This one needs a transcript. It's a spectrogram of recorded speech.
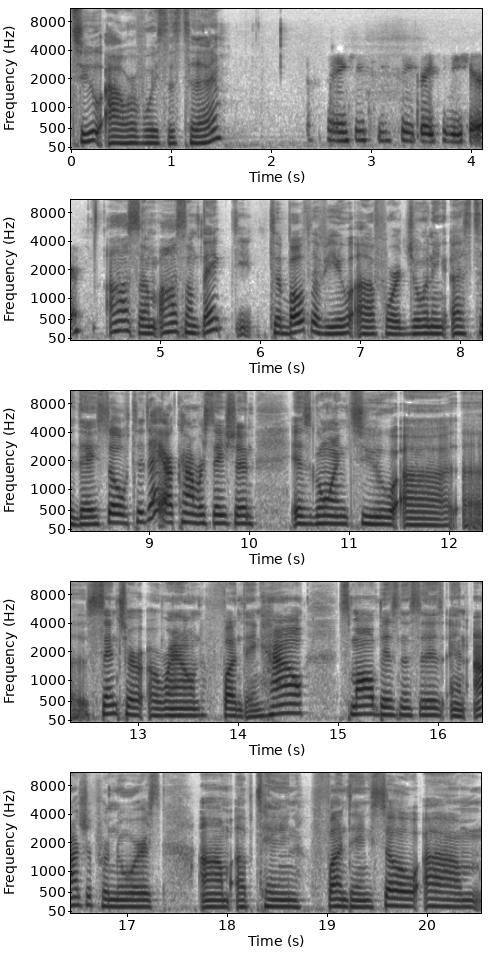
to our voices today. Thank you, TC. Great to be here. Awesome, awesome. Thank you to both of you uh, for joining us today. So, today our conversation is going to uh, uh, center around funding, how small businesses and entrepreneurs um, obtain funding. So, um,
